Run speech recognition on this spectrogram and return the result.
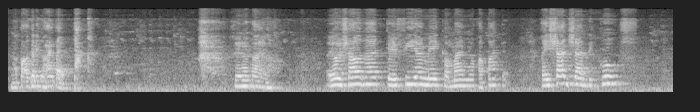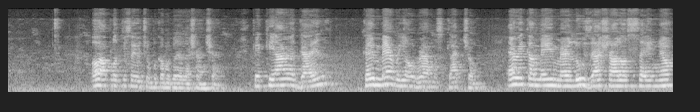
Napakagaling yung high five. Sino tayo? Ayun, shoutout kay Fia May Camanyo Kapate. Kay Shan Shan De Cruz. Oh, upload ko sa YouTube, ka magalala, Shan Shan. Kay Kiara Gail. Kay Mariel Ramos Gacho. Erica May Merluza, shoutout sa inyo.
